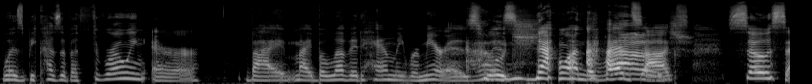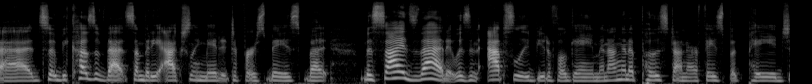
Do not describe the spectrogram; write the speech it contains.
was because of a throwing error by my beloved Hanley Ramirez, who is now on the Red Sox. So sad. So, because of that, somebody actually made it to first base. But besides that, it was an absolutely beautiful game. And I'm going to post on our Facebook page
